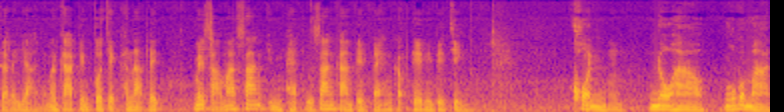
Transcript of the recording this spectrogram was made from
แต่ละอย่างเนี่ยมันกลายเป็นโปรเจกต์ขนาดเล็ก ไม่สามารถสร้าง Impact หรือสร้างการเปลี่ยนแปลงให้กับประเทศนี้ได้จริง คนอืมโน้ตฮาวงบประมาณ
